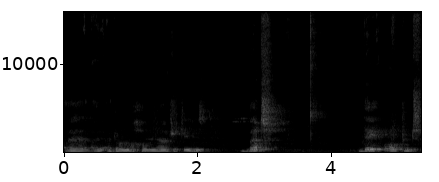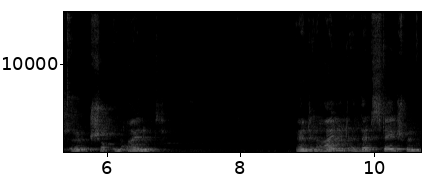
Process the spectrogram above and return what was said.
Uh, I, I, don't know how large it is, but they opened a shop in Ireland. And in Ireland, at that stage, when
